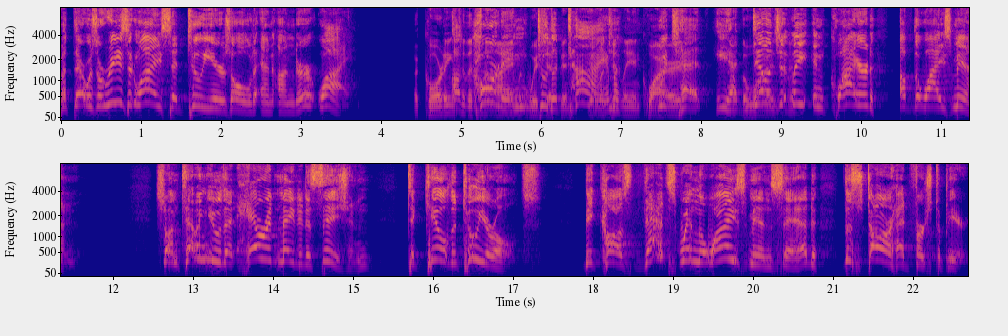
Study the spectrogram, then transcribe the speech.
But there was a reason why he said two years old and under. Why? according to the time which to had the been time diligently inquired which had, he had of the wise diligently men. inquired of the wise men. So I'm telling you that Herod made a decision to kill the two year olds because that's when the wise men said the star had first appeared.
